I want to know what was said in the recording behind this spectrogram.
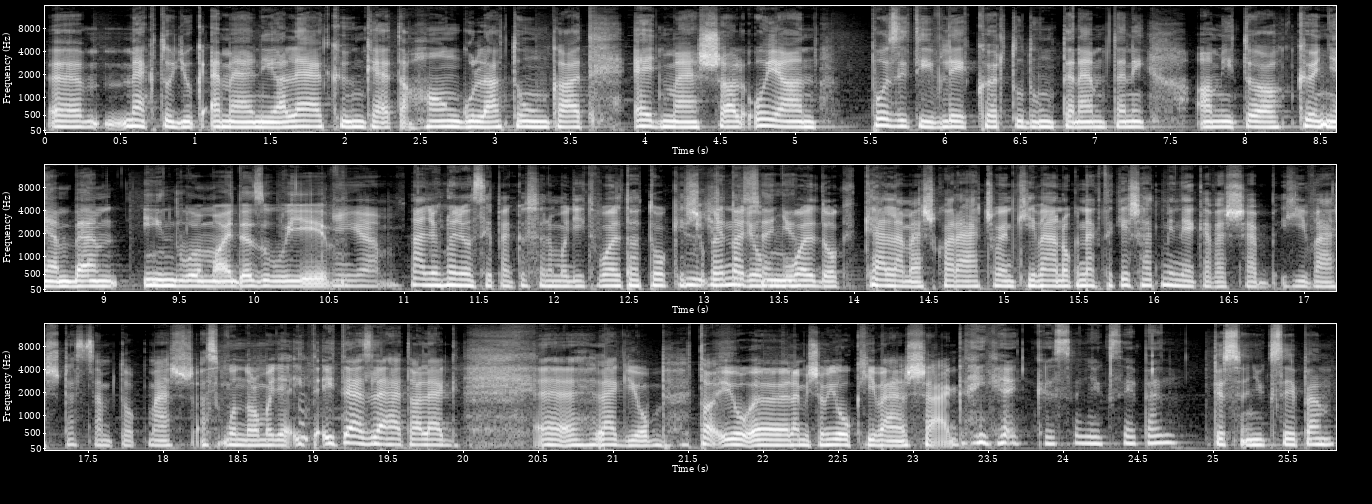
ö, meg tudjuk emelni a lelkünket, a hangulatunkat, egymással olyan pozitív légkört tudunk teremteni, amitől könnyebben indul majd az új év. Igen. Lányok, nagyon szépen köszönöm, hogy itt voltatok, és egy nagyon boldog, kellemes karácsonyt kívánok nektek, és hát minél kevesebb hívást teszem tudok más. Azt gondolom, hogy itt, itt ez lehet a leg, eh, legjobb, ta, jó, eh, nem is tudom, jó kívánság. Igen, köszönjük szépen. Köszönjük szépen.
